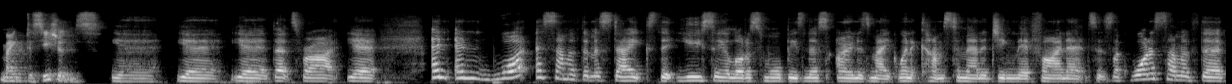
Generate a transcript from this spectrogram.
make decisions? Yeah yeah yeah that's right yeah and and what are some of the mistakes that you see a lot of small business owners make when it comes to managing their finances? Like what are some of the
